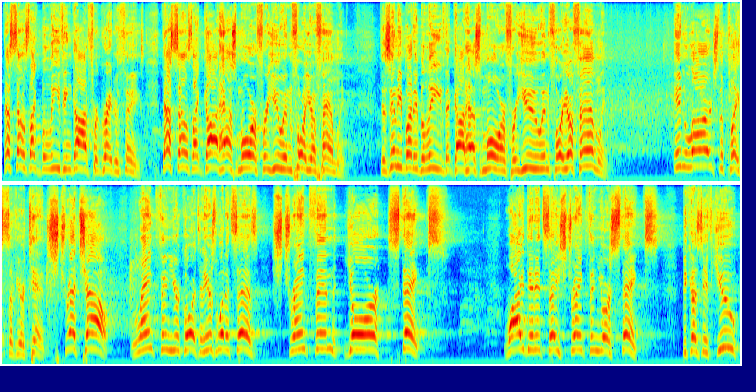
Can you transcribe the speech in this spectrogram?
That sounds like believing God for greater things. That sounds like God has more for you and for your family. Does anybody believe that God has more for you and for your family? Enlarge the place of your tent, stretch out, lengthen your cords. And here's what it says strengthen your stakes. Why did it say strengthen your stakes? Because if you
